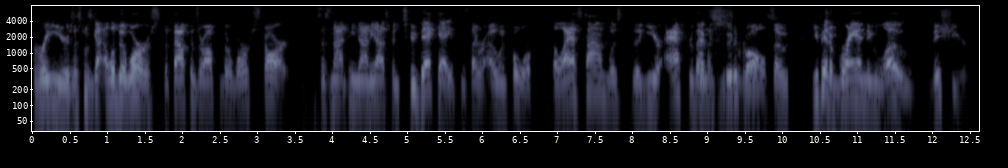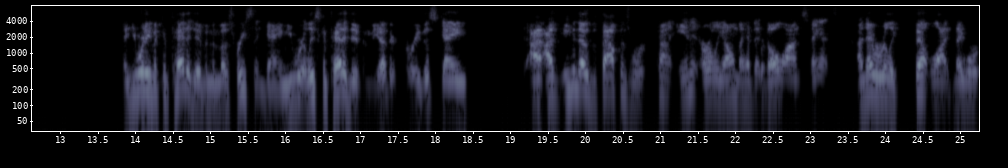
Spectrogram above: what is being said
three years. This one's gotten a little bit worse. The Falcons are off to their worst start since 1999. It's been two decades since they were 0 and 4. The last time was the year after they That's went to the Super Bowl. Bowl. So you've hit a brand new low this year. And you weren't even competitive in the most recent game. You were at least competitive in the other three. This game – I, I even though the Falcons were kind of in it early on, they had that goal line stance. I never really felt like they were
